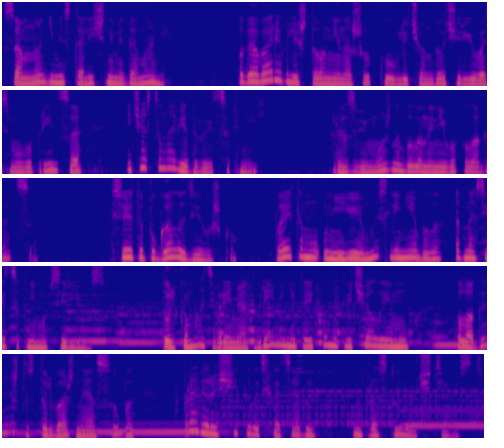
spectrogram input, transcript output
со многими столичными домами. Поговаривали, что он не на шутку увлечен дочерью восьмого принца и часто наведывается к ней. Разве можно было на него полагаться? Все это пугало девушку, поэтому у нее и мысли не было относиться к нему всерьез. Только мать время от времени тайком отвечала ему, полагая, что столь важная особа вправе рассчитывать хотя бы на простую учтивость.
